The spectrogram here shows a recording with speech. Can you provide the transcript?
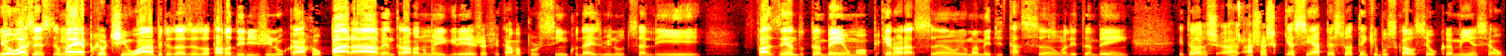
Eu, às vezes, uma época eu tinha o hábito, às vezes eu estava dirigindo o carro, eu parava, entrava numa igreja, ficava por 5, 10 minutos ali, fazendo também uma pequena oração e uma meditação ali também. Então eu acho, acho, que assim a pessoa tem que buscar o seu caminho, se é o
